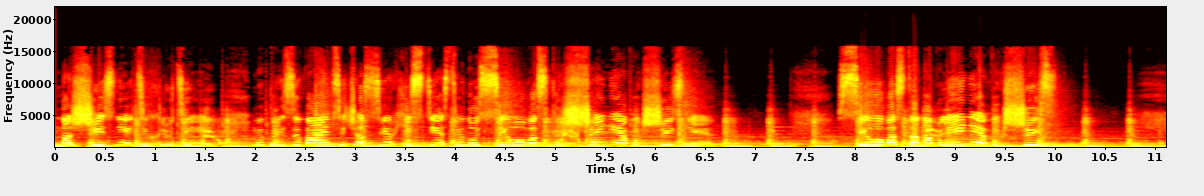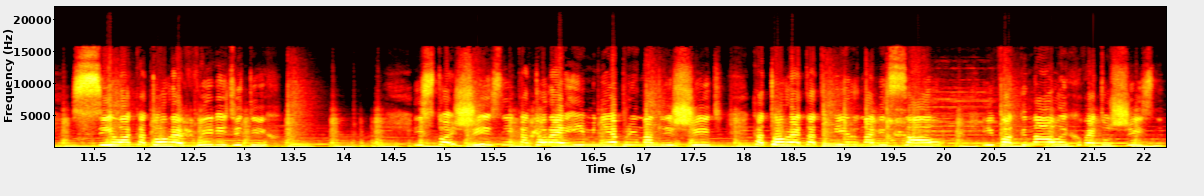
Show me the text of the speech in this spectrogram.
на жизни этих людей. Мы призываем сейчас сверхъестественную силу воскрешения в их жизни, силу восстановления в их жизни сила, которая выведет их из той жизни, которая им не принадлежит, которую этот мир навязал и вогнал их в эту жизнь.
